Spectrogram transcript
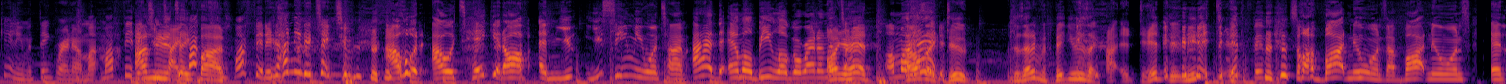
can't even think right now my, my fitted I too need to tight take my, five. my fitted i need to take two i would i would take it off and you you see me one time i had the mob logo right on the On your head. on my head. I was head like, dude, does that even fit you? He's like, I, it did, didn't it? it did fit. so i bought new ones i bought new ones And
